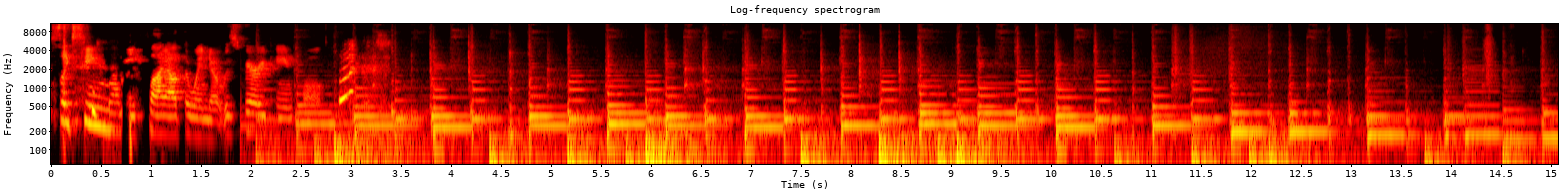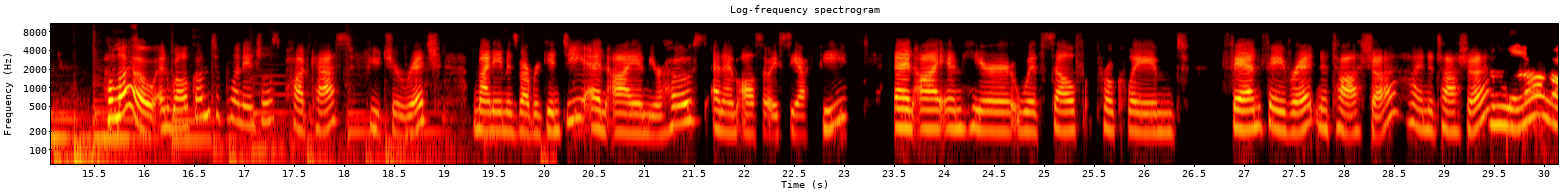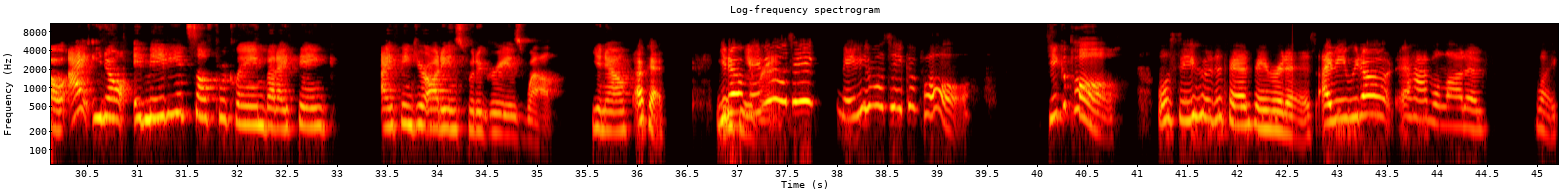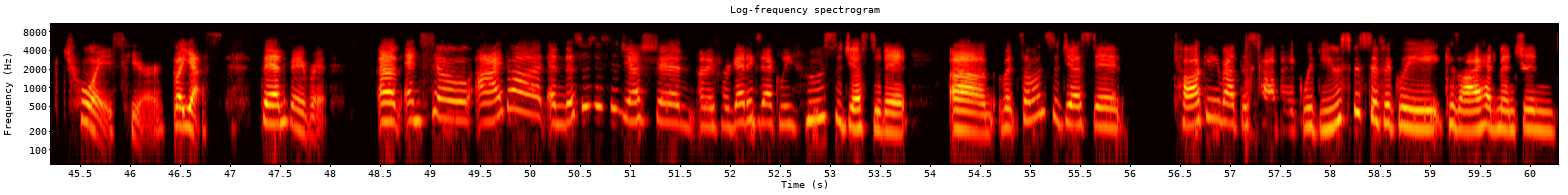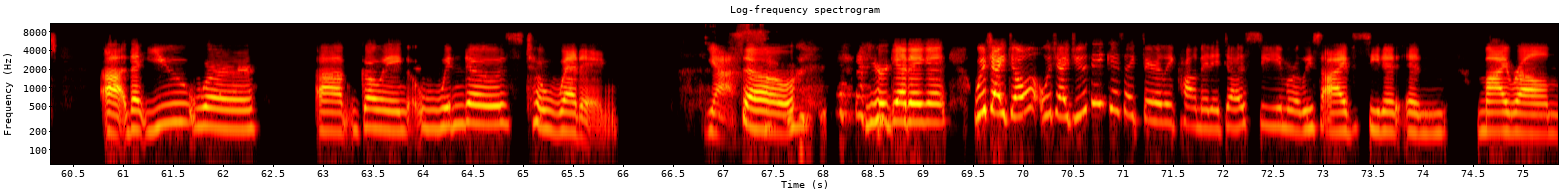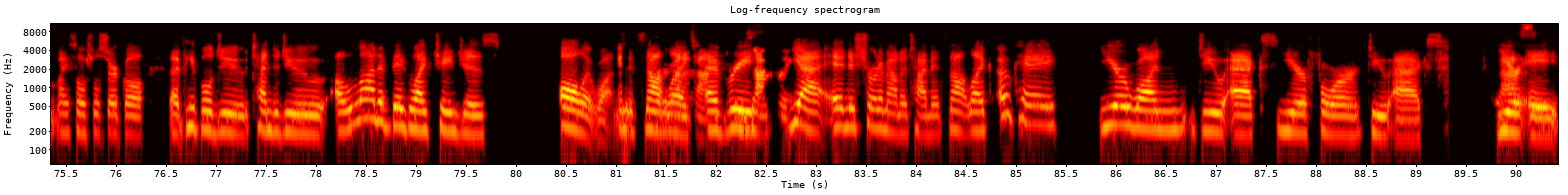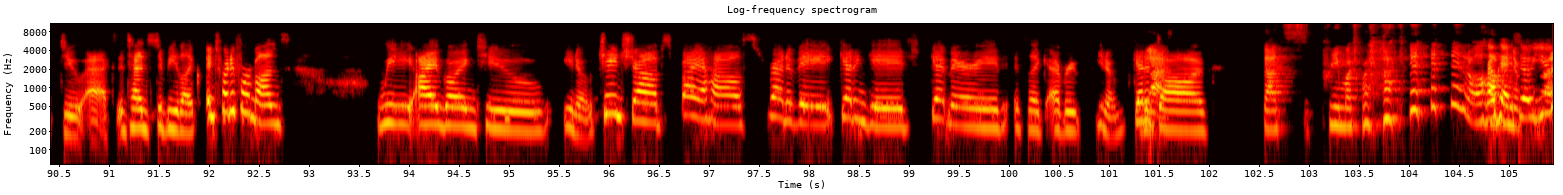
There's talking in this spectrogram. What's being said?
It's like seeing money fly out the window. It was very painful. Hello, and welcome to Financials Podcast Future Rich. My name is Barbara Ginty, and I am your host, and I'm also a CFP. And I am here with self proclaimed fan favorite, Natasha. Hi, Natasha. Hello. I, you know, it maybe it's self-proclaimed, but I think, I think your audience would agree as well. You know. Okay. You know, maybe we'll take, maybe we'll take a poll. Take a poll. We'll see who the fan favorite is. I mean, we don't have a lot of like choice here, but yes, fan favorite. Um, and so I thought, and this was a suggestion, and I forget exactly who suggested it, um, but someone suggested talking about this topic with you specifically because I had mentioned uh, that you were um, going windows to wedding. Yes. So you're getting it, which I don't, which I do think is like fairly common. It does seem, or at least I've seen it in my realm, my social circle, that people do tend to do a lot of big life changes all at once. It's not like every, Exactly. yeah, in a short amount of time. It's not like, okay, year one, do X, year four, do X, year Yes. eight, do X. It tends to be like, in 24 months, we I am going to, you know, change jobs, buy a house, renovate, get engaged, get married. It's like every, you know, get Yes. a dog. That's pretty much what happened. Okay, so you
